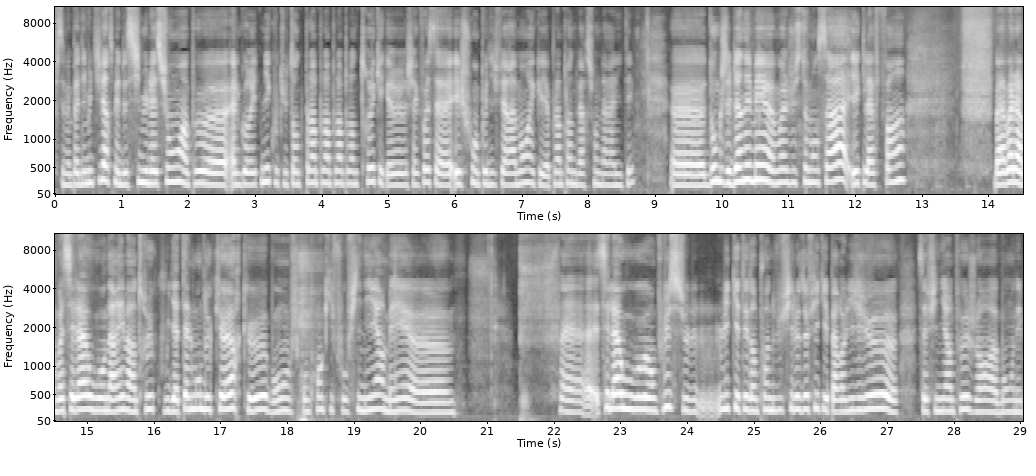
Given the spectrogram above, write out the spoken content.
c'est même pas des multiverses, mais de simulation un peu euh, algorithmique où tu tentes plein, plein, plein, plein de trucs et qu'à chaque fois ça échoue un peu différemment et qu'il y a plein, plein de versions de la réalité. Donc j'ai bien aimé, moi, justement ça et que la fin. Bah voilà, moi c'est là où on arrive à un truc où il y a tellement de cœur que bon, je comprends qu'il faut finir, mais euh, c'est là où, en plus, lui qui était d'un point de vue philosophique et pas religieux, euh, ça finit un peu genre, euh, bon, on est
